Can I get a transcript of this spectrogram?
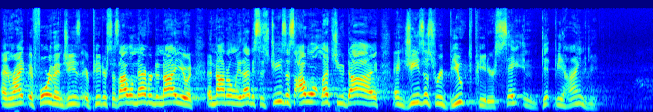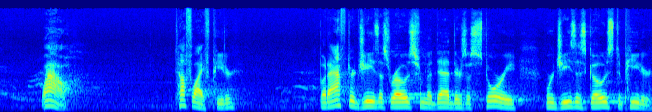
And right before then, Jesus, Peter says, I will never deny you. And, and not only that, he says, Jesus, I won't let you die. And Jesus rebuked Peter, Satan, get behind me. Wow. Tough life, Peter. But after Jesus rose from the dead, there's a story where Jesus goes to Peter.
